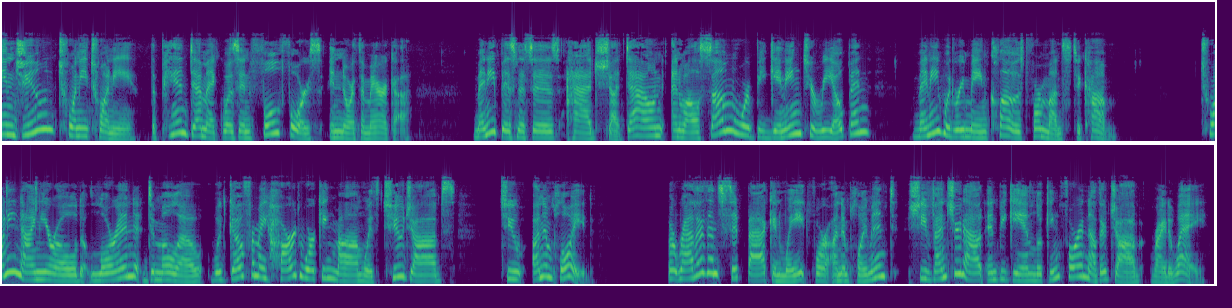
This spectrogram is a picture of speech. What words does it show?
In June 2020, the pandemic was in full force in North America. Many businesses had shut down, and while some were beginning to reopen, many would remain closed for months to come. 29 year old Lauren DeMolo would go from a hard-working mom with two jobs to unemployed. But rather than sit back and wait for unemployment, she ventured out and began looking for another job right away.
